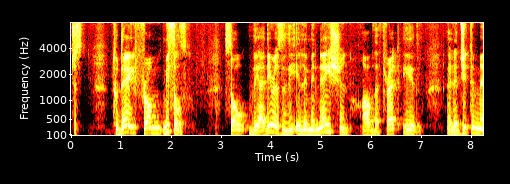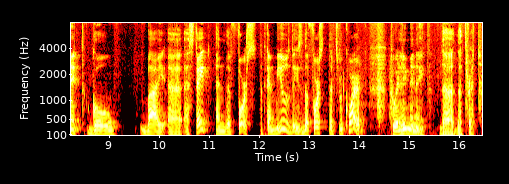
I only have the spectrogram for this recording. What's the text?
just today from missiles. So the idea is the elimination of the threat is a legitimate goal by uh, a state, and the force that can be used is the force that's required to eliminate the, the threat.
